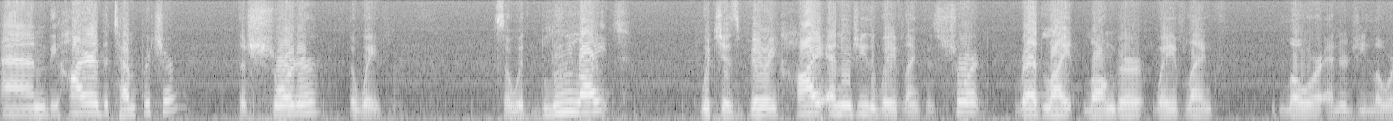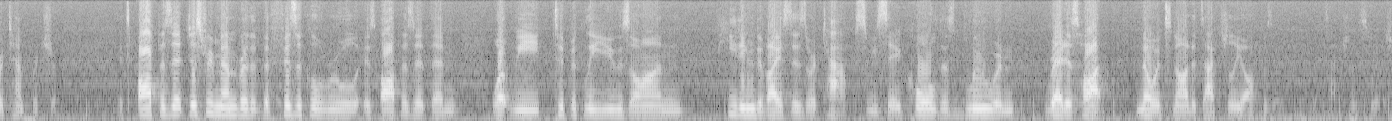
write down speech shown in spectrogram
And the higher the temperature, the shorter the wavelength. So with blue light, which is very high energy, the wavelength is short. Red light, longer wavelength lower energy, lower temperature. It's opposite. Just remember that the physical rule is opposite than what we typically use on heating devices or taps. We say cold is blue and red is hot. No, it's not. It's actually opposite. It's actually switched.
